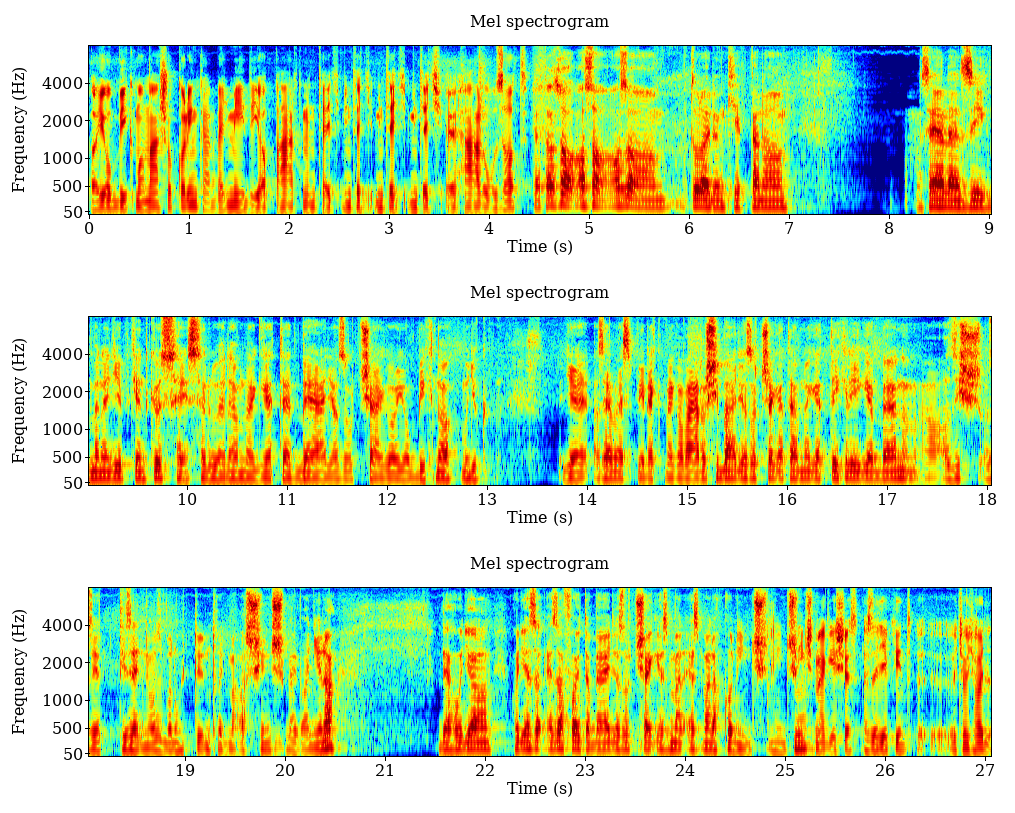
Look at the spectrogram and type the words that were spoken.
A Jobbik ma már sokkal inkább egy médiapárt, mint egy, mint egy, mint egy, mint egy hálózat. Tehát az a, az a, az a tulajdonképpen a, az ellenzékben egyébként közhelyszerűen emlegetett beágyazottsága a Jobbiknak, mondjuk ugye az MSZP-nek meg a városi beágyazottságát emlegették régebben, az is azért 18-ban úgy tűnt, hogy már az sincs meg annyira de hogy, a, hogy ez, a, ez a fajta beágyazottság, ez már, ez már akkor nincs. Nincs, nincs meg, és ez, ez egyébként, hogy, hogy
